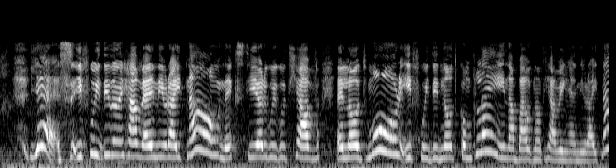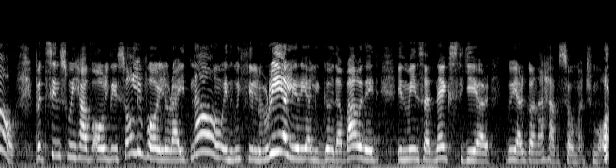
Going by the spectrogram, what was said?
yes, if we didn't have any right now, next year we would have a lot more if we did not complain about not having any right now. But since we have all this olive oil right now and we feel really, really good about it, it means that next year we are gonna have so much more.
